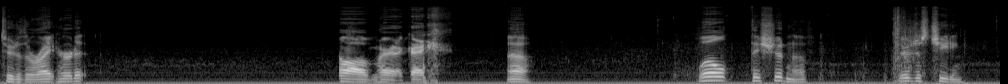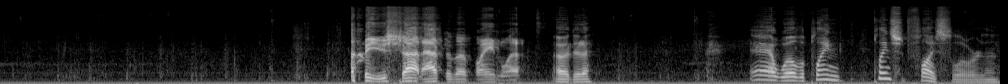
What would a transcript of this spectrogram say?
two to the right heard it? All of them hurt it, Craig. Oh. Well, they shouldn't have. They're just cheating. you shot after the plane left. Oh, did I? Yeah, well, the plane plane should fly slower then.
